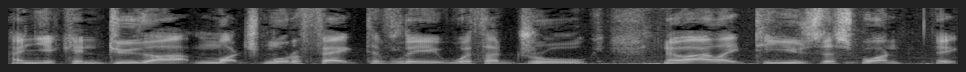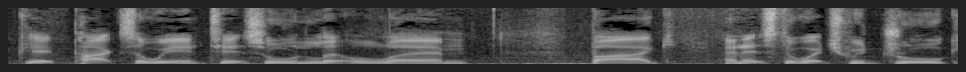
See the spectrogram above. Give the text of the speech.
And you can do that much more effectively with a drogue. Now, I like to use this one, it, it packs away into its own little um, bag, and it's the Wychwood drogue.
